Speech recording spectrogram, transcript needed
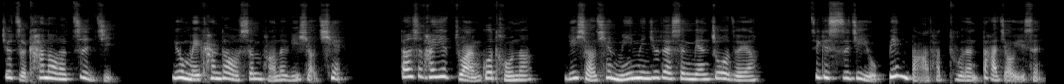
就只看到了自己，又没看到身旁的李小倩。但是他一转过头呢，李小倩明明就在身边坐着呀！这个司机有病吧？他突然大叫一声，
